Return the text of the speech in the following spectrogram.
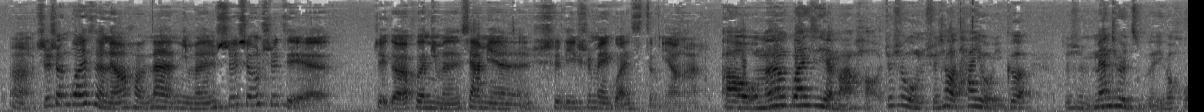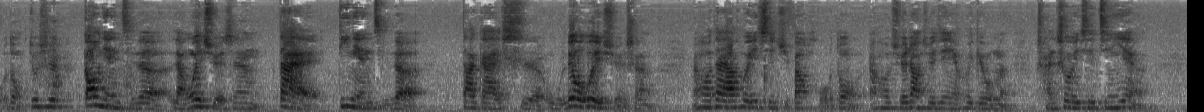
嗯，师生关系很良好。那你们师兄师姐，这个和你们下面师弟师妹关系怎么样啊？呃，我们关系也蛮好，就是我们学校它有一个就是 mentor 组的一个活动，就是高年级的两位学生带低年级的大概是五六位学生，然后大家会一起举办活动，然后学长学姐也会给我们传授一些经验。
